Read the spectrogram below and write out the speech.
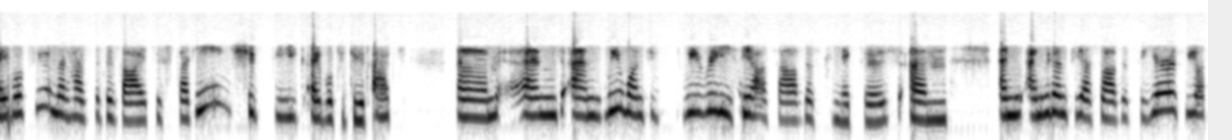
able to and that has the desire to study should be able to do that. Um, and and we want to, we really see ourselves as connectors. Um, and, and we don't see ourselves as peers. We are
